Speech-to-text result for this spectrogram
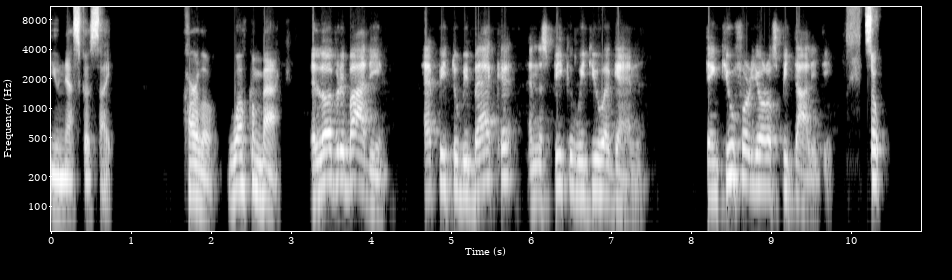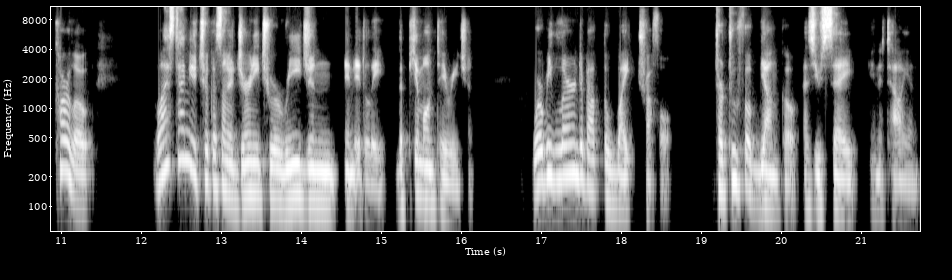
UNESCO site. Carlo, welcome back. Hello, everybody. Happy to be back and speak with you again. Thank you for your hospitality. So, Carlo, last time you took us on a journey to a region in Italy, the Piemonte region, where we learned about the white truffle, tartufo bianco, as you say in Italian.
